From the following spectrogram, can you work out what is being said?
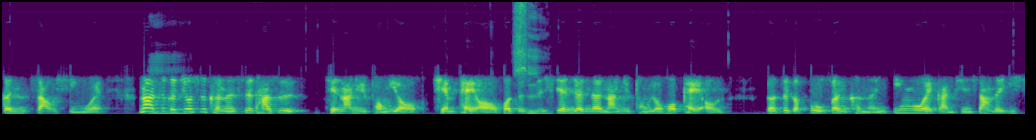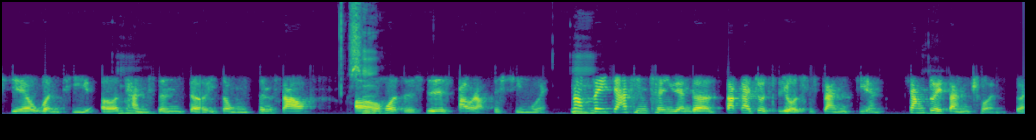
跟骚行为。那这个就是可能是他是前男女朋友、前配偶，或者是现任的男女朋友或配偶的这个部分，可能因为感情上的一些问题而产生的一种跟骚，呃，或者是骚扰的行为。那非家庭成员的大概就只有十三件。相对单纯，对。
